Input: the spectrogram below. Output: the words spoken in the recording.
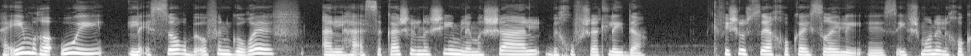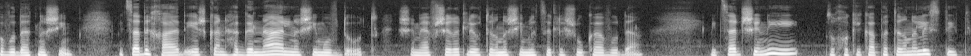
האם ראוי לאסור באופן גורף על העסקה של נשים, למשל, בחופשת לידה? כפי שעושה החוק הישראלי, אה, סעיף 8 לחוק עבודת נשים. מצד אחד, יש כאן הגנה על נשים עובדות, שמאפשרת ליותר נשים לצאת לשוק העבודה. מצד שני, זו חקיקה פטרנליסטית,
